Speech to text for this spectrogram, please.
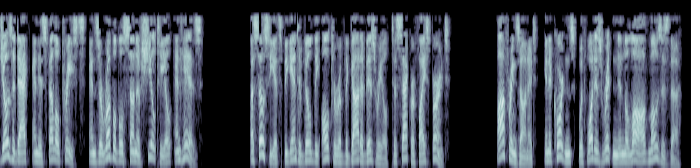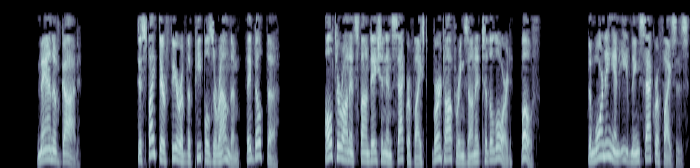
Jozadak and his fellow priests and Zerubbabel son of Shealtiel and his associates began to build the altar of the God of Israel to sacrifice burnt offerings on it, in accordance with what is written in the law of Moses the man of God. Despite their fear of the peoples around them, they built the altar on its foundation and sacrificed burnt offerings on it to the Lord, both the morning and evening sacrifices.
